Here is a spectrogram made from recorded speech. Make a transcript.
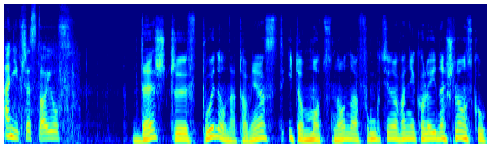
ani przestojów. Deszcz wpłynął natomiast i to mocno na funkcjonowanie kolei na Śląsku.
